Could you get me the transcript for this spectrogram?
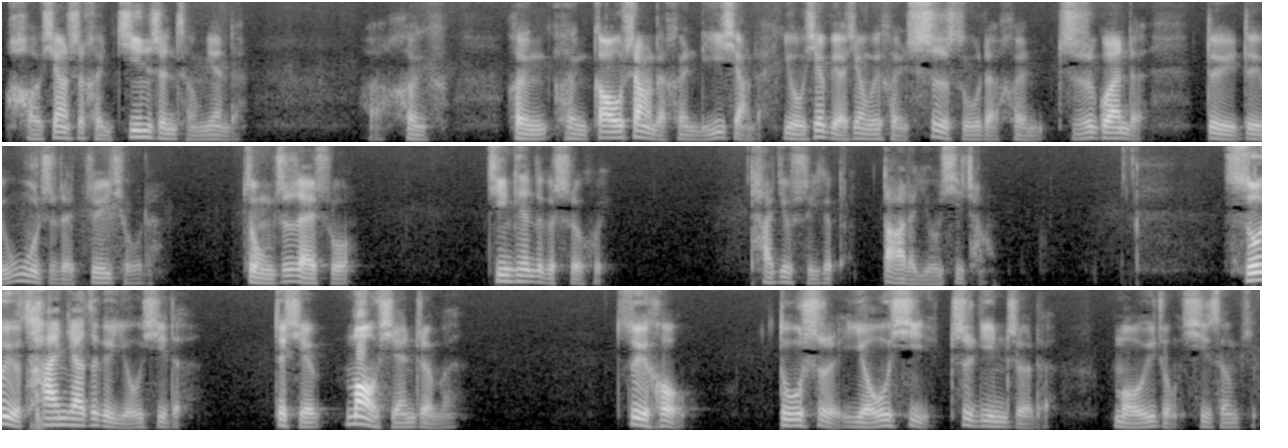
好像是很精神层面的，啊，很很很高尚的、很理想的；有些表现为很世俗的、很直观的，对对物质的追求的。总之来说，今天这个社会，它就是一个大的游戏场，所有参加这个游戏的。这些冒险者们，最后都是游戏制定者的某一种牺牲品，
